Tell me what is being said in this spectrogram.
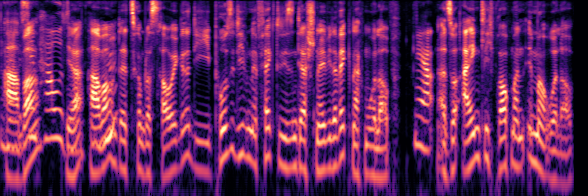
Und ein Aber, bisschen Pause. ja, aber, Mhm. und jetzt kommt das Traurige, die positiven Effekte, die sind ja schnell wieder weg nach dem Urlaub. Ja. Also eigentlich braucht man immer Urlaub.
